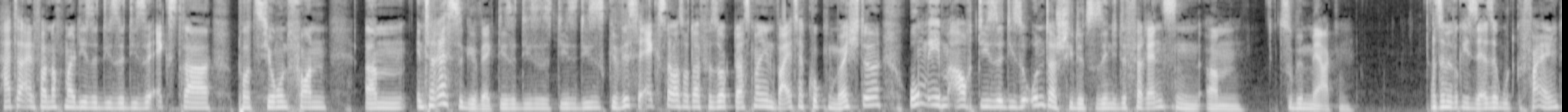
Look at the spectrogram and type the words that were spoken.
hat er einfach nochmal diese, diese, diese extra Portion von ähm, Interesse geweckt. Diese, dieses, diese, dieses gewisse Extra, was auch dafür sorgt, dass man ihn weiter gucken möchte, um eben auch diese, diese Unterschiede zu sehen, die Differenzen ähm, zu bemerken. Das hat mir wirklich sehr, sehr gut gefallen.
